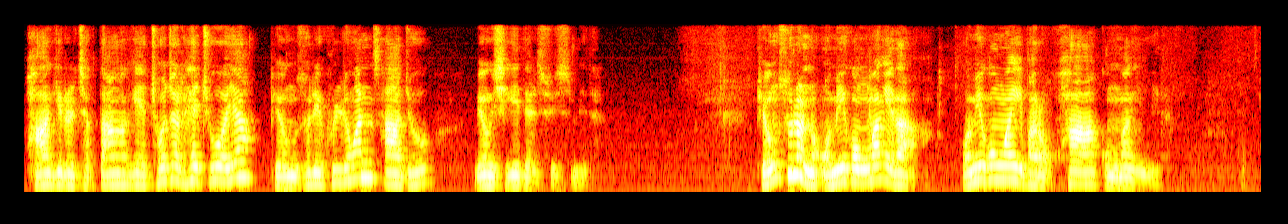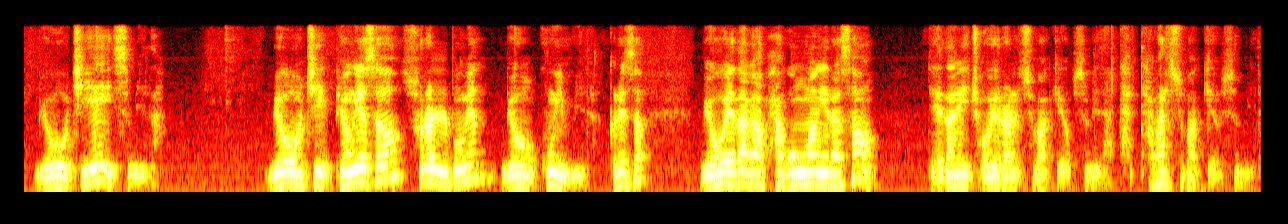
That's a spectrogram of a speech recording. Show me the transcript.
화기를 적당하게 조절해 주어야 병술이 훌륭한 사주 명식이 될 수 있습니다. 병술은 오미공망이다. 오미공망이 바로 화공망입니다. 묘지에 있습니다. 묘지, 병에서 수를 보면 묘궁입니다. 그래서 묘에다가 화공망이라서 대단히 조열할 수밖에 없습니다. 답답할 수밖에 없습니다.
